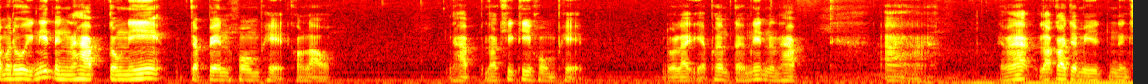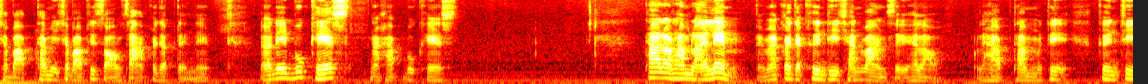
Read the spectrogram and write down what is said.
เรามาดูอีกนิดหนึ่งนะครับ ตรงนี้จะเป็นโฮมเพจของเรานะครับ เราคลิกที่โฮมเพจดูรายละเอียดเพิ่มเติมนิดนึงนะครับอ่าห็นไหมฮะแล้วก็จะมี 1 ฉบับ ถ้ามีฉบับที่ 2 3 ก็จะเป็นนี้ แล้วนี่ book case นะครับ book case ถ้าเราทำหลายเล่มเห็นไหมก็จะขึ้นที่ชั้นวางสื่อให้เรานะครับทำที่ขึ้นที่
